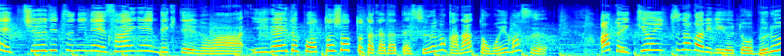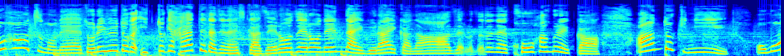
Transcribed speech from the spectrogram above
れをね、忠実にね、再現できているのは、意外とポットショットとかだったりするのかなと思います。あと勢いつながりで言うと、ブルーハーツのね、トリビュートが一時流行ってたじゃないですか。00年代ぐらいかな。00年代後半ぐらいか。あの時に思っ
